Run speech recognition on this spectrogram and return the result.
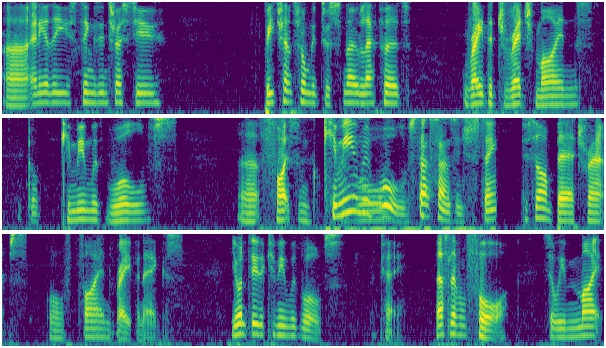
Uh, any of these things interest you? Be transformed into a snow leopard, raid the dredge mines, God. commune with wolves, uh, fight some, Commune with wolves. That sounds interesting. disarm bear traps, or find raven eggs. You want to do the commune with wolves? Okay, that's level four, so we might.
